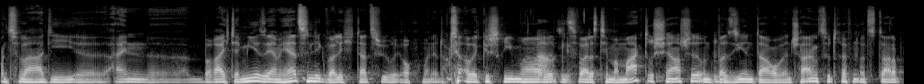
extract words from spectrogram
und zwar die, äh, ein äh, Bereich, der mir sehr am Herzen liegt, weil ich dazu auch meine Doktorarbeit geschrieben habe, ah, okay. und zwar das Thema Marktrecherche und mhm. basierend darauf Entscheidungen zu treffen als Startup.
